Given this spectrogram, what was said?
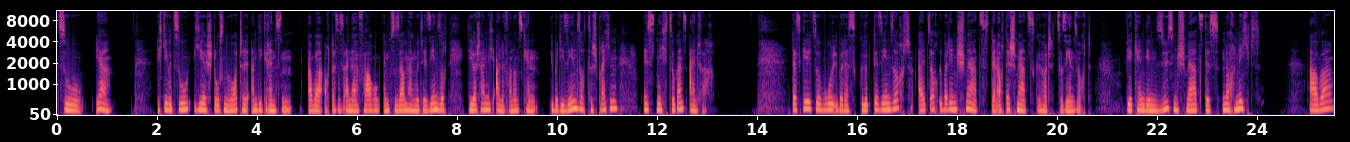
zu, ja, ich gebe zu, hier stoßen Worte an die Grenzen. Aber auch das ist eine Erfahrung im Zusammenhang mit der Sehnsucht, die wahrscheinlich alle von uns kennen über die Sehnsucht zu sprechen, ist nicht so ganz einfach. Das gilt sowohl über das Glück der Sehnsucht als auch über den Schmerz, denn auch der Schmerz gehört zur Sehnsucht. Wir kennen den süßen Schmerz des noch nicht, aber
